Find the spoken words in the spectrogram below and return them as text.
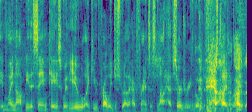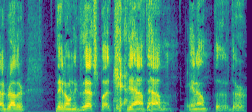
it might not be the same case with you. Like you'd probably just rather have Francis not have surgery and go and the his title, right? I'd rather they don't exist, but Yeah. you have to have them. Yeah. You know, they're, they're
